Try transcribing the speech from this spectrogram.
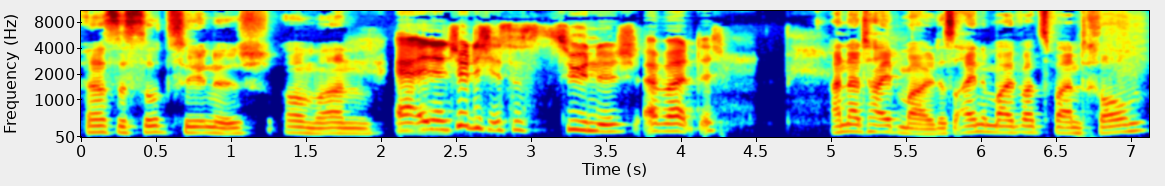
Das ist so zynisch. Oh Mann. Ja, natürlich ist es zynisch, aber das, Anderthalb Mal. Das eine Mal war zwar ein Traum.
